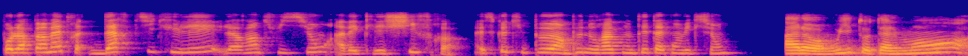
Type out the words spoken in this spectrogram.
pour leur permettre d'articuler leur intuition avec les chiffres. Est-ce que tu peux un peu nous raconter ta conviction? Alors oui, totalement.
